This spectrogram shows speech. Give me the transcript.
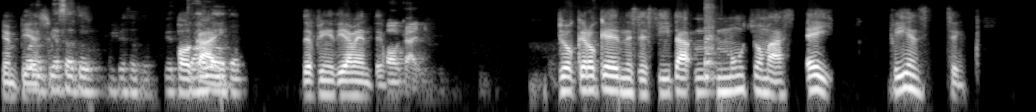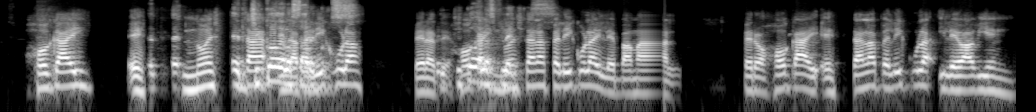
Yo Bueno, empiezo. empieza tú. Empieza tú. Hawkeye. Definitivamente. Ok. Yo creo que necesita mucho más. Ey, fíjense. Hawkeye eh, El- el- no está el chico de en la arcos. película. Espérate, Hawkeye no está en la película y les va mal. Pero Hawkeye está en la película y le va bien.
